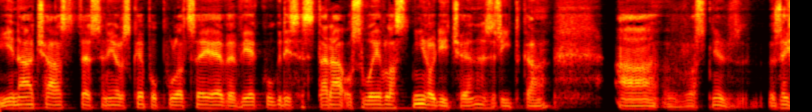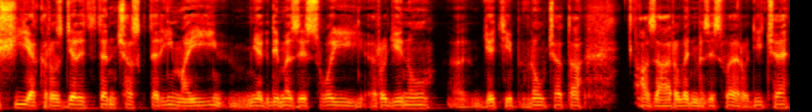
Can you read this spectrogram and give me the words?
jiná část té seniorské populace je ve věku, kdy se stará o svoje vlastní rodiče, nezřídka, a vlastně řeší, jak rozdělit ten čas, který mají někdy mezi svoji rodinu, e, děti, vnoučata a zároveň mezi svoje rodiče.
